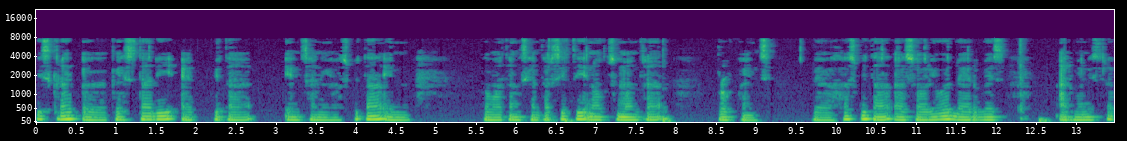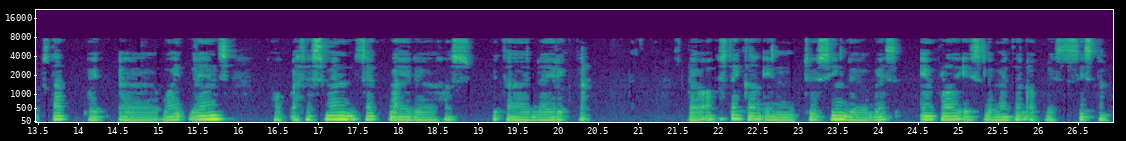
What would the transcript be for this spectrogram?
describes a case study at Pita Insani Hospital in Pematang Center City, North Sumatra Province. The hospital also reward their best administrative staff with a wide range of assessments set by the hospital director. The obstacle in choosing the best employee is the method of the system.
